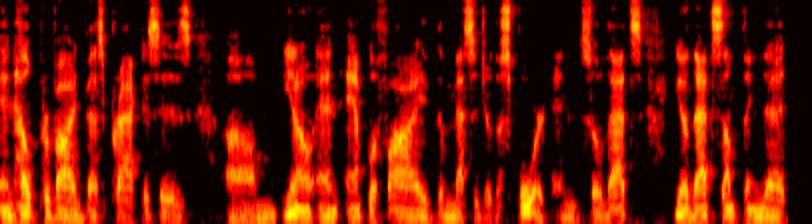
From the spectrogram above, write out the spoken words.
and help provide best practices um, you know, and amplify the message of the sport. And so that's, you know, that's something that,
